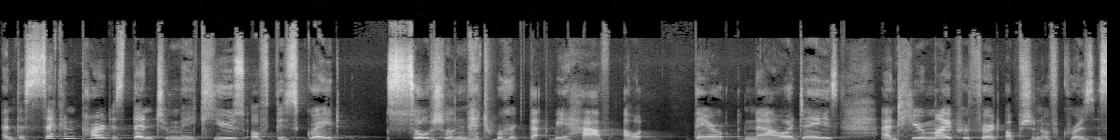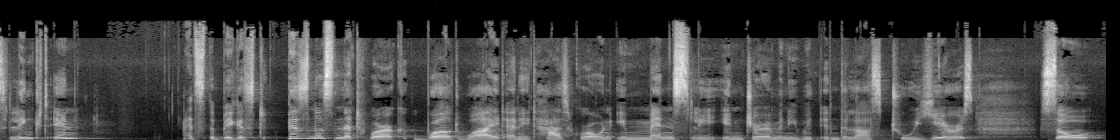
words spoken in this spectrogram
And the second part is then to make use of this great social network that we have out there nowadays. And here, my preferred option, of course, is LinkedIn. It's the biggest business network worldwide and it has grown immensely in Germany within the last two years. So,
